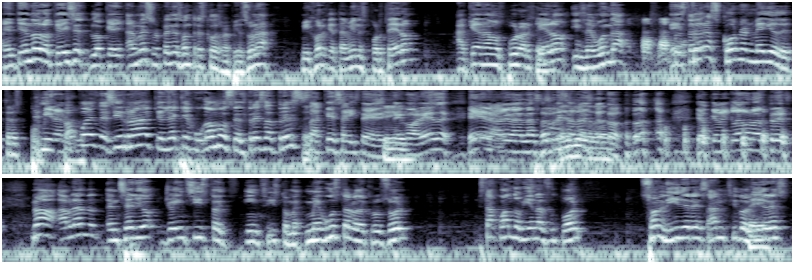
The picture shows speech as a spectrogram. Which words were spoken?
entiendo lo que dices. Lo que a mí me sorprende son tres cosas rápidas. Una, mi Jorge también es portero. Aquí andamos puro arquero. Y segunda, Esto eras cono en medio de tres. Mira, no puedes decir nada que el día que jugamos el 3 a 3 saqué 6 de, Sí. de goles. Era, era la sonrisa lo. Yo que me clavo los 3. No, hablando en serio, yo insisto, insisto, me, me gusta lo de Cruz Azul. Está jugando bien al fútbol. Son líderes, han sido Sí. líderes.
